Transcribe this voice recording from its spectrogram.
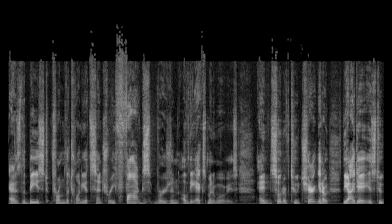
as the Beast from the 20th Century Fox version of the X Men movies. And sort of to chair, you know, the idea is to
